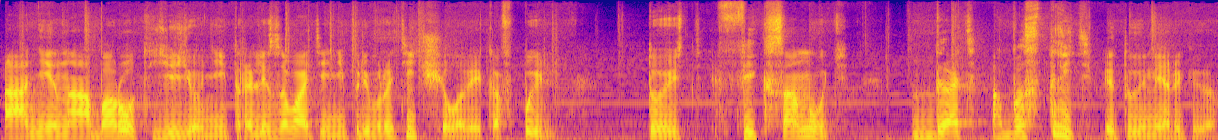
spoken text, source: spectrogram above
а не наоборот ее нейтрализовать и не превратить человека в пыль. То есть фиксануть, дать обострить эту энергию,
